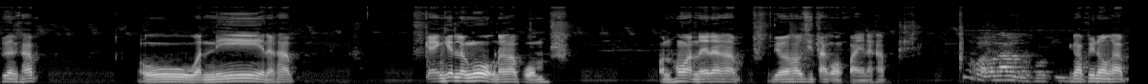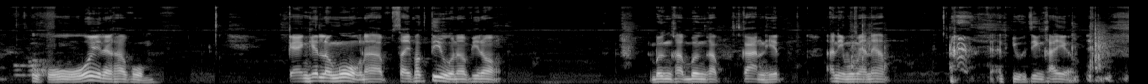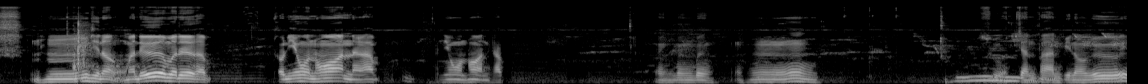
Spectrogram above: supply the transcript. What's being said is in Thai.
เพื่อนครับ โอ้วันนี้นะครับ แกงเห็ดละโงกนะครับ ผมห่อนๆเลยนะครับ เดี๋ยวเขาสิตักออกไปนะครับครับพี่น้องครับโอ้โหนะครับ ผม แกงเห็ดละโงกนะครับ ใส่ผักติ้วนะพี่น้องเบิ้งครับเบิ้งครับก้านเห็ด อันนี้โมแมนนะครับอันนี้อยู่จริงใครครับอือหือพี่น้องมาเด้อมาเด้อครับข้าวเหนียวฮ้อนๆนะครับข้าวเหนียวฮ้อนๆครับเบิ้งเบิ้งเบิ้ง สวดจันทร์ผ่านพี่น้องเอ้ย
